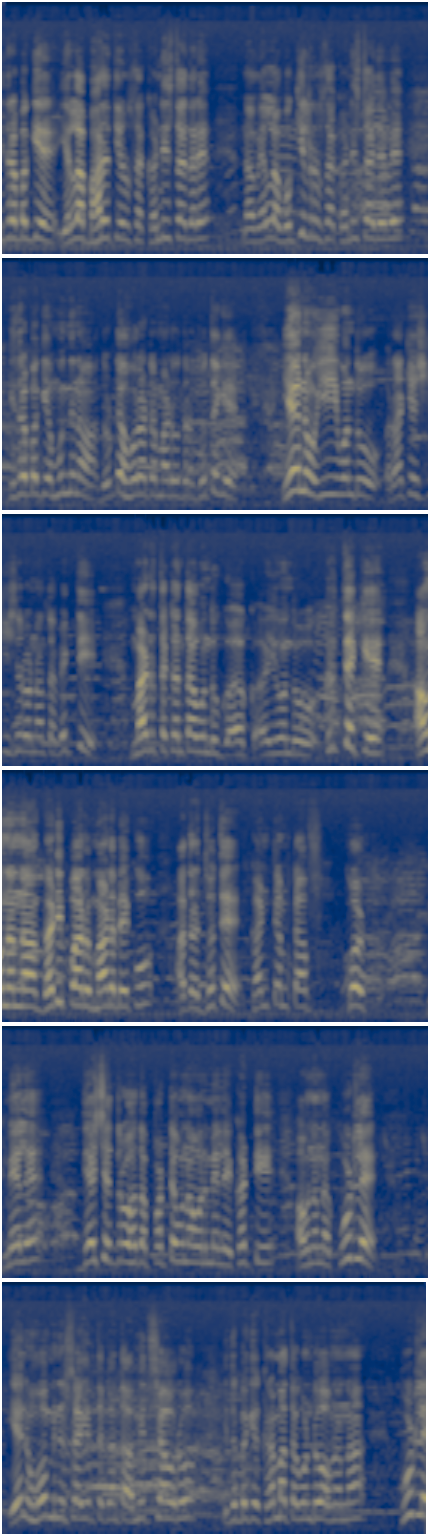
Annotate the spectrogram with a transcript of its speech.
ಇದರ ಬಗ್ಗೆ ಎಲ್ಲ ಭಾರತೀಯರು ಸಹ ಖಂಡಿಸ್ತಾ ಇದ್ದಾರೆ. ನಾವೆಲ್ಲ ವಕೀಲರು ಸಹ ಖಂಡಿಸ್ತಾ ಇದ್ದೇವೆ. ಇದರ ಬಗ್ಗೆ ಮುಂದಿನ ದೊಡ್ಡ ಹೋರಾಟ ಮಾಡುವುದರ ಜೊತೆಗೆ ಏನು ಈ ಒಂದು ರಾಕೇಶ್ ಕಿಶೋರ್ ಅನ್ನೋಂಥ ವ್ಯಕ್ತಿ ಮಾಡಿರ್ತಕ್ಕಂಥ ಒಂದು ಈ ಒಂದು ಕೃತ್ಯಕ್ಕೆ ಅವನನ್ನು ಗಡಿಪಾರು ಮಾಡಬೇಕು. ಅದರ ಜೊತೆ ಕಂಟೆಂಪ್ಟ್ ಆಫ್ ಕೋರ್ಟ್ ಮೇಲೆ, ದೇಶದ್ರೋಹದ ಪಟ್ಟವನ್ನು ಅವನ ಮೇಲೆ ಕಟ್ಟಿ, ಅವನನ್ನು ಕೂಡಲೇ ಏನು ಹೋಮ್ ಮಿನಿಸ್ಟರ್ ಆಗಿರ್ತಕ್ಕಂಥ ಅಮಿತ್ ಶಾ ಅವರು ಇದ್ರ ಬಗ್ಗೆ ಕ್ರಮ ತಗೊಂಡು ಅವನನ್ನು ಕೂಡಲೇ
